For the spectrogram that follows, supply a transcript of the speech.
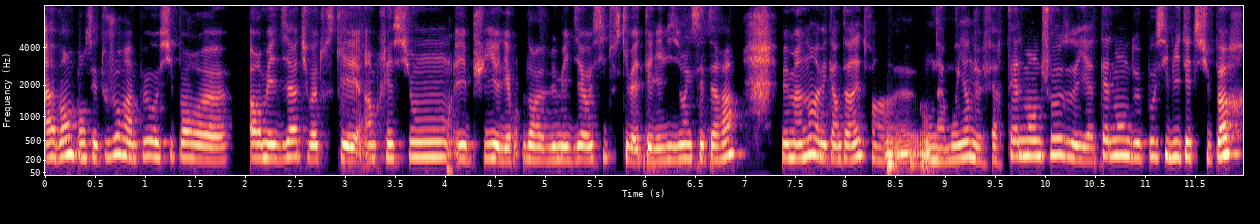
Avant, on pensait toujours un peu au support hors média, tu vois, tout ce qui est impression, et puis les, dans le média aussi, tout ce qui va être télévision, etc. Mais maintenant, avec Internet, euh, on a moyen de faire tellement de choses, il y a tellement de possibilités de support.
